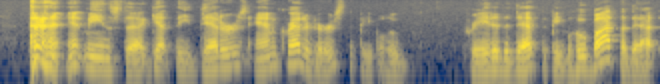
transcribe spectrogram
it means to get the debtors and creditors, the people who created the debt, the people who bought the debt,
